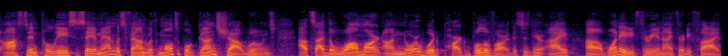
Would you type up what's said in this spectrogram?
Austin police say a man was found with multiple gunshot wounds outside the Walmart on Norwood Park Boulevard. This is near I-183 uh, and I-35.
